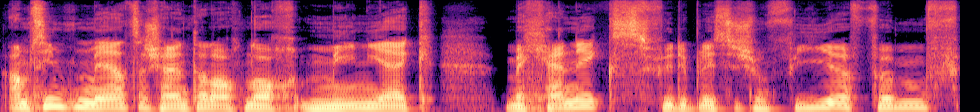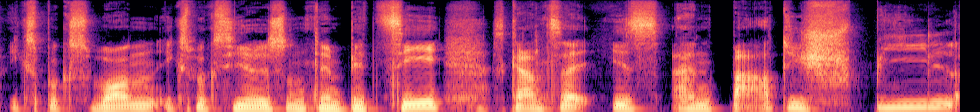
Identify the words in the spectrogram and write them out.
Am 7. März erscheint dann auch noch Maniac Mechanics für die PlayStation 4, 5, Xbox One, Xbox Series und den PC. Das Ganze ist ein Partyspiel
